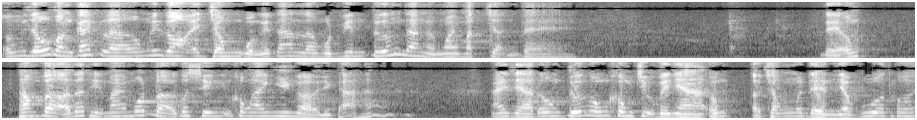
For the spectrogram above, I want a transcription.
Ông giấu bằng cách là ông ấy gọi chồng của người ta là một viên tướng đang ở ngoài mặt trận về. Để ông thăm vợ đó thì mai mốt vợ có sinh cũng không ai nghi ngờ gì cả. Ai già đâu ông tướng ông không chịu về nhà ông ở trong đền nhà vua thôi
